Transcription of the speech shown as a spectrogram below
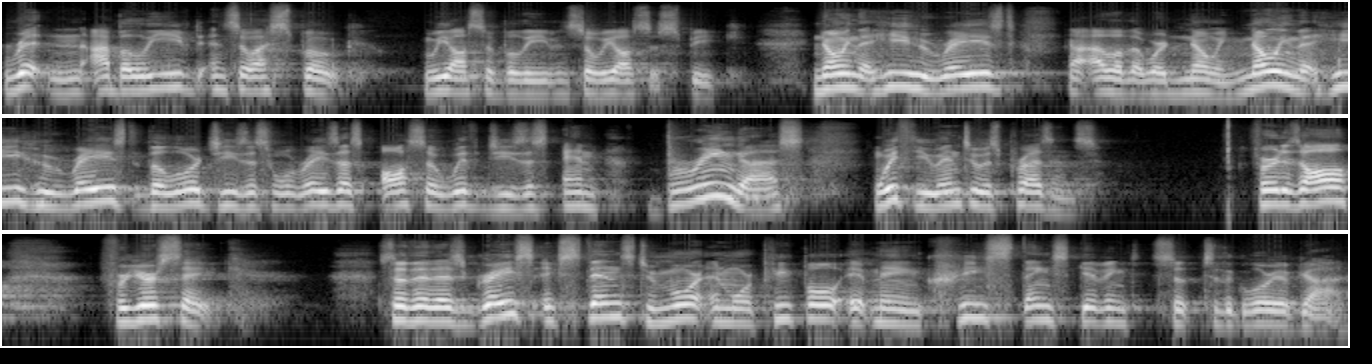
written, I believed and so I spoke. We also believe and so we also speak. Knowing that he who raised, I love that word knowing, knowing that he who raised the Lord Jesus will raise us also with Jesus and bring us with you into his presence. For it is all for your sake, so that as grace extends to more and more people, it may increase thanksgiving to the glory of God.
